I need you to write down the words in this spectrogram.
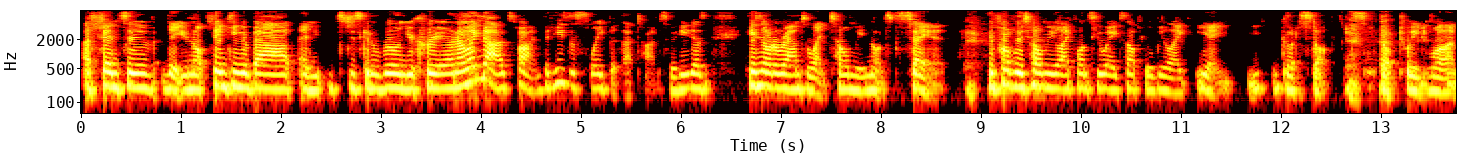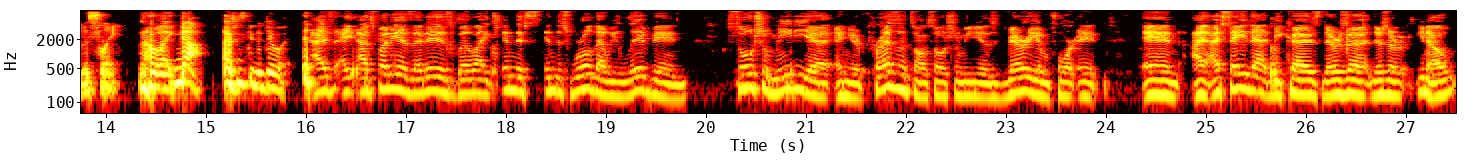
offensive that you're not thinking about, and it's just gonna ruin your career, and I'm like, no, it's fine, but he's asleep at that time, so he doesn't, he's not around to like tell me not to say it. He'll probably tell me like once he wakes up, he'll be like, yeah, you, you gotta stop, stop tweeting while I'm asleep, and I'm like, nah, I'm just gonna do it. as as funny as that is, but like in this in this world that we live in, social media and your presence on social media is very important. And I, I say that because there's a there's a you know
